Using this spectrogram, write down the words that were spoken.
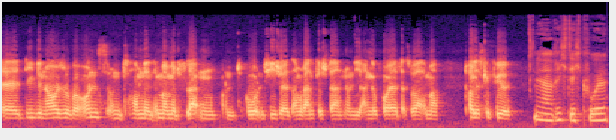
äh, die genauso bei uns und haben dann immer mit Flaggen und roten T-Shirts am Rand gestanden und die angefeuert. Das war immer ein tolles Gefühl. Ja, richtig cool.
